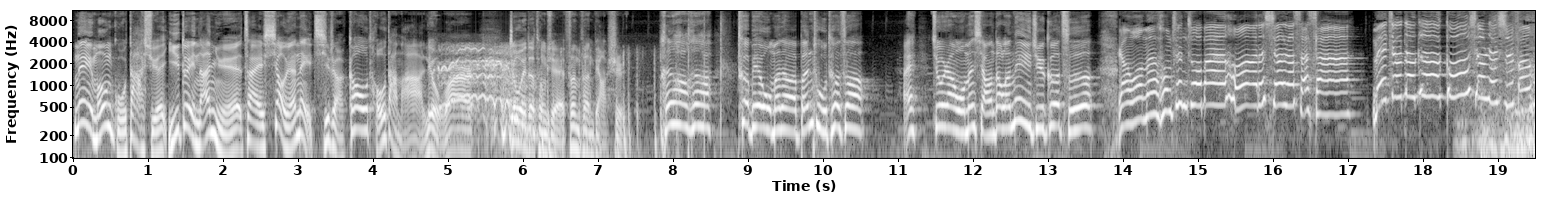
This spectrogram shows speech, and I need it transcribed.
内蒙古大学一对男女在校园内骑着高头大马遛弯儿，周围的同学纷纷表示，很好很好，特别我们的本土特色。哎，就让我们想到了那句歌词，让我们红尘作伴，活得潇潇洒洒，美酒当歌，共享人世繁华，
